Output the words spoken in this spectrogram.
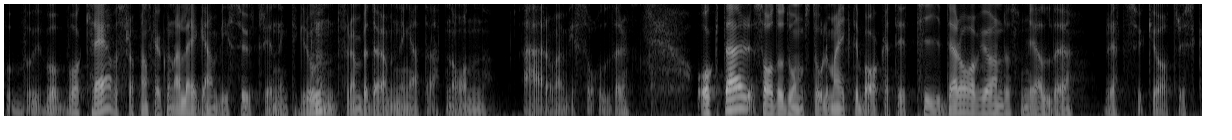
V- Vad krävs för att man ska kunna lägga en viss utredning till grund Mm. för en bedömning att, att någon är av en viss ålder? Och där sa då domstolen, man gick tillbaka till ett tidigare avgörande som gällde rättspsykiatrisk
